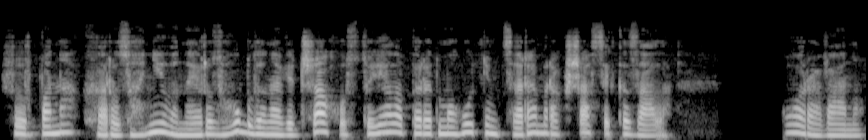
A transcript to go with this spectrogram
Шурпанакха, розгнівана і розгублена від жаху, стояла перед могутнім царем Ракшас і казала О, Равано,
